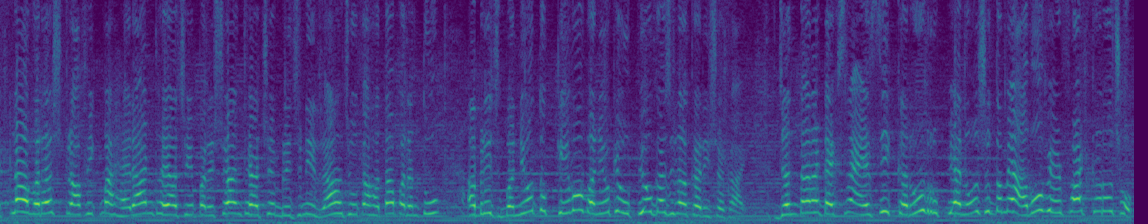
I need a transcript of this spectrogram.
એટલા વર્ષ ટ્રાફિકમાં હેરાન થયા છે, પરેશાન થયા છે, બ્રિજની રાહ જોતા હતા, પરંતુ આ બ્રિજ બન્યો તો કેવો બન્યો કે ઉપયોગ જ ન કરી શકાય? જનતાના ટેક્સના એસી કરોડ રૂપિયાનો શું તમે આવો વેડફાટ કરો છો?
